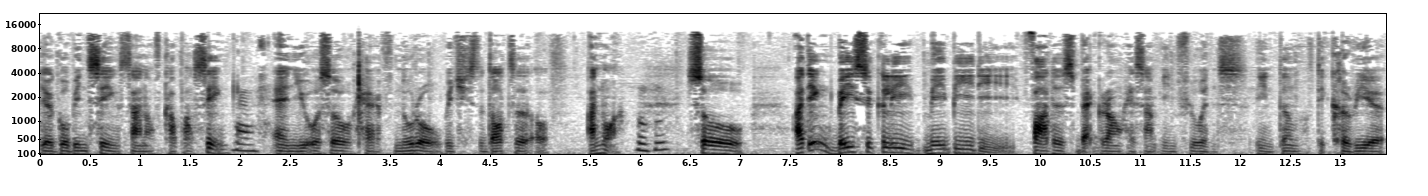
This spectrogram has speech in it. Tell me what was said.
You have Gobind Singh, son of Karpal Singh. Yeah. And you also have Nurul, which is the daughter of Anwar. Mm-hmm. So I think basically maybe the father's background has some influence in terms of the career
